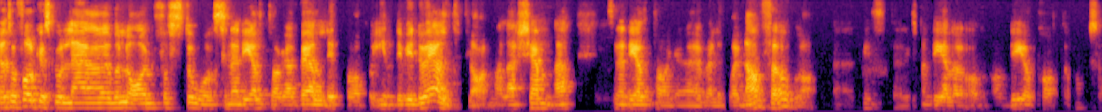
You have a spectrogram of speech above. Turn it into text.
Jag tror folkhögskolelärare överlag förstår sina deltagare väldigt bra på individuellt plan. Man lär känna sina deltagare väldigt bra, ibland för bra. Det finns liksom en del av, det att prata om också.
